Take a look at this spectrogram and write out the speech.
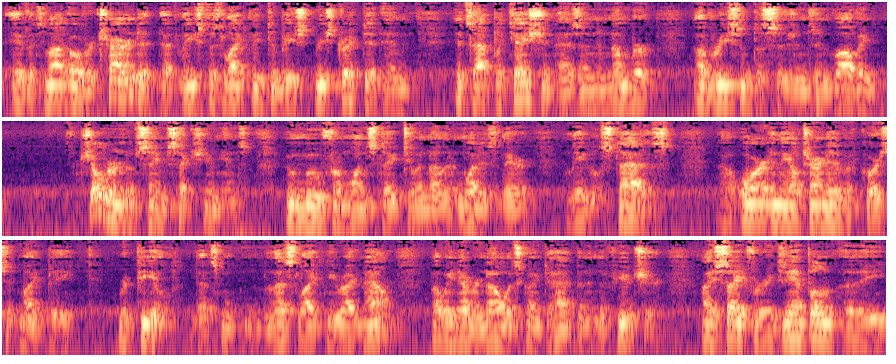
If it's not overturned, it at least is likely to be restricted in its application, as in a number of recent decisions involving children of same-sex unions who move from one state to another and what is their legal status. Uh, or in the alternative, of course, it might be repealed. That's less likely right now, but we never know what's going to happen in the future. I cite, for example, the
